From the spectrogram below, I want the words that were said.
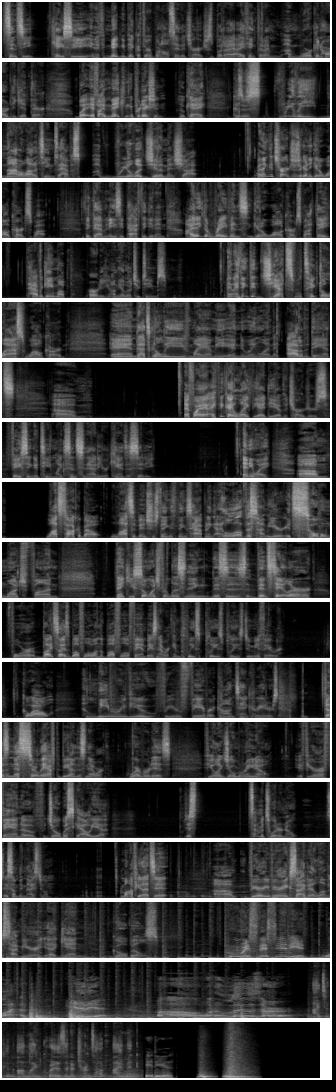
Cincy, KC, and if you make me pick a third one, I'll say the Chargers. But I, I think that I'm I'm working hard to get there. But if I'm making a prediction, okay, because there's really not a lot of teams that have a, a real legitimate shot. I think the Chargers are going to get a wild card spot. I think they have an easy path to get in. I think the Ravens get a wild card spot. They have a game up already on the other two teams. And I think the Jets will take the last wild card. And that's going to leave Miami and New England out of the dance. Um, FYI, I think I like the idea of the Chargers facing a team like Cincinnati or Kansas City. Anyway, um, lots to talk about, lots of interesting things happening. I love this time of year. It's so much fun. Thank you so much for listening. This is Vince Taylor for Bite Size Buffalo on the Buffalo Fanbase Network. And please, please, please do me a favor. Go out and leave a review for your favorite content creators. Doesn't necessarily have to be on this network, whoever it is. If you like Joe Marino, if you're a fan of Joe Buscaglia, just send him a Twitter note. Say something nice to him. Mafia, that's it. Um, very, very excited. I love this time of year again. Go Bills. Who is this idiot? What an idiot! Oh, what a loser! I took an online quiz and it turns out I'm an idiot.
